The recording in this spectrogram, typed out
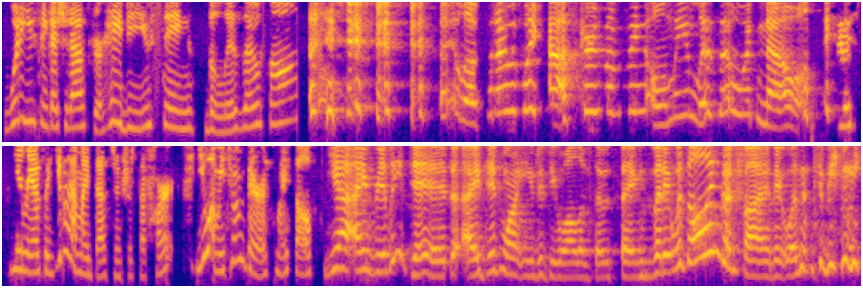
What do you think I should ask her? Hey, do you sing the Lizzo song? I love that I was like, ask her something only Lizzo would know. I was I was like, you don't have my best interest at heart. You want me to embarrass myself. Yeah, I really did. I did want you to do all of those things, but it was all in good fun. It wasn't to be mean.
